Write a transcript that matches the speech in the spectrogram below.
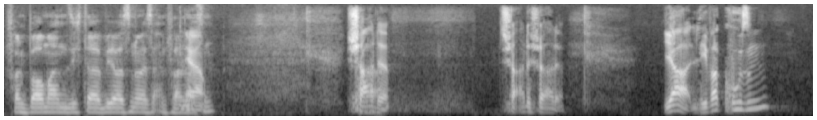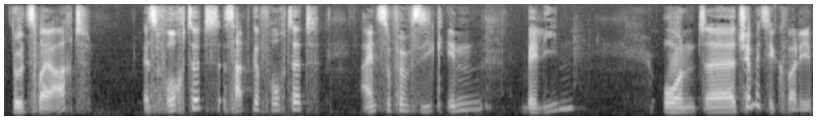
Frank Baumann sich da wieder was Neues einfallen Ja. lassen. Schade. Schade, schade. Ja, Leverkusen 028. Es fruchtet, es hat gefruchtet. 1 zu 5 Sieg in Berlin. Und äh, Champions League Quali.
